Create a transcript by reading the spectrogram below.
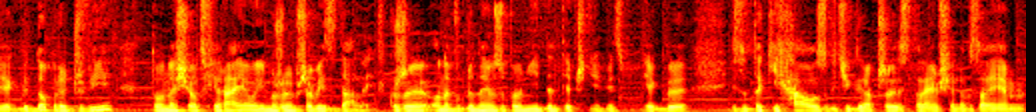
jakby dobre drzwi, to one się otwierają i możemy przebiec dalej. Tylko, że one wyglądają zupełnie identycznie, więc jakby jest to taki chaos, gdzie gracze starają się nawzajem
